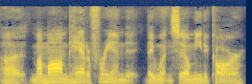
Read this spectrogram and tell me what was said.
Uh, my mom had a friend that they wouldn't sell me the car,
